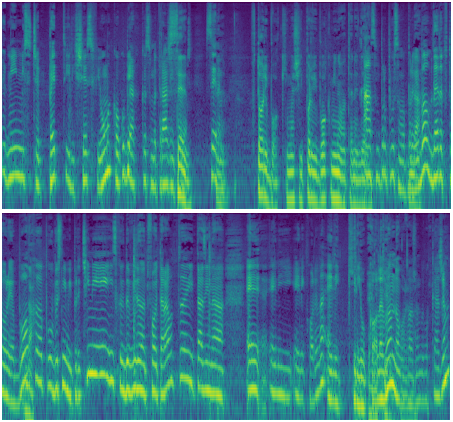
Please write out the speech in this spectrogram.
едни, мисля, че 5 или 6 филма. Колко бяха късометражни? Седем. Седем. Втори блок. Имаше и първи блок миналата неделя. Аз съм пропуснала първия Да. блок, гледах втория блок Да. по обясними причини. Исках да видя твоята работа и тази на е, Ели, Ели Колева, Ели Кирил Ели Колева, Кирил много Колева. важно да го кажем.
